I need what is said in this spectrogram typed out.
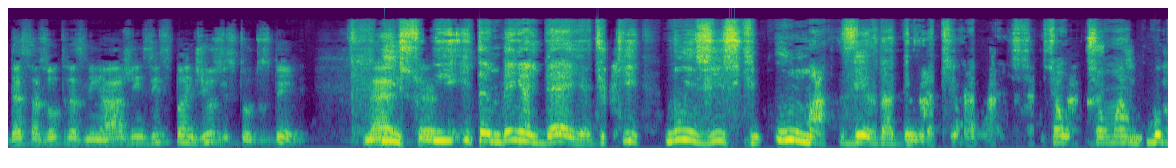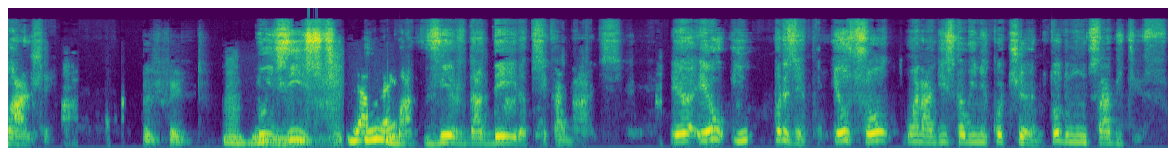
dessas outras linhagens e expandir os estudos dele. Né? Isso, é... e, e, também a ideia de que não existe uma verdadeira psicanálise. Isso é, isso é uma bobagem. Perfeito. Não existe uma verdadeira psicanálise. Eu, eu, por exemplo, eu sou um analista winnicottiano, todo mundo sabe disso.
